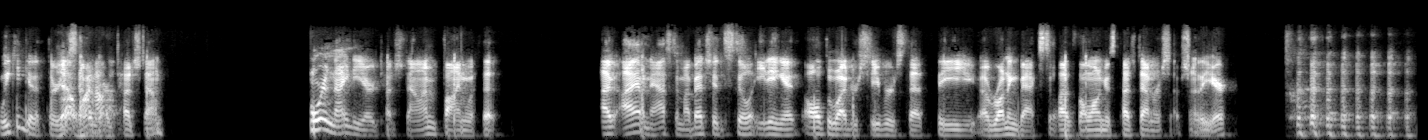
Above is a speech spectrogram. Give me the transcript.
we can get a 37 yeah, yard touchdown or a 90 yard touchdown. I'm fine with it. I, I, haven't asked him. I bet you it's still eating at all the wide receivers that the uh, running back still has the longest touchdown reception of the year.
